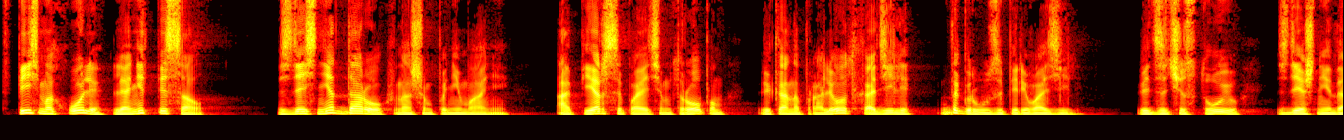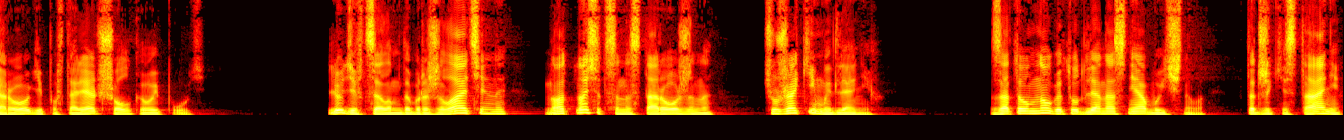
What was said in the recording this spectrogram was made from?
В письмах Холли Леонид писал, «Здесь нет дорог в нашем понимании, а персы по этим тропам века напролет ходили да грузы перевозили. Ведь зачастую здешние дороги повторяют шелковый путь. Люди в целом доброжелательны, но относятся настороженно. Чужаки мы для них. Зато много тут для нас необычного. В Таджикистане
